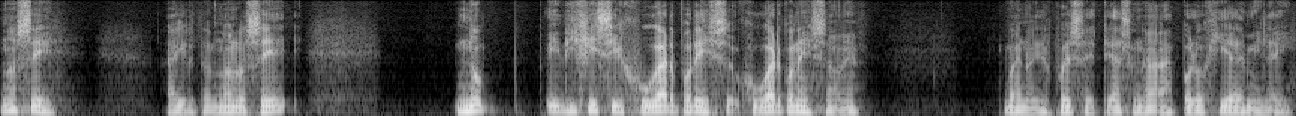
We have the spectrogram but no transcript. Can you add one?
no sé. Ayrton, no lo sé. No es difícil jugar por eso, jugar con eso. ¿eh? Bueno, y después este, hace una apología de mi ley.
